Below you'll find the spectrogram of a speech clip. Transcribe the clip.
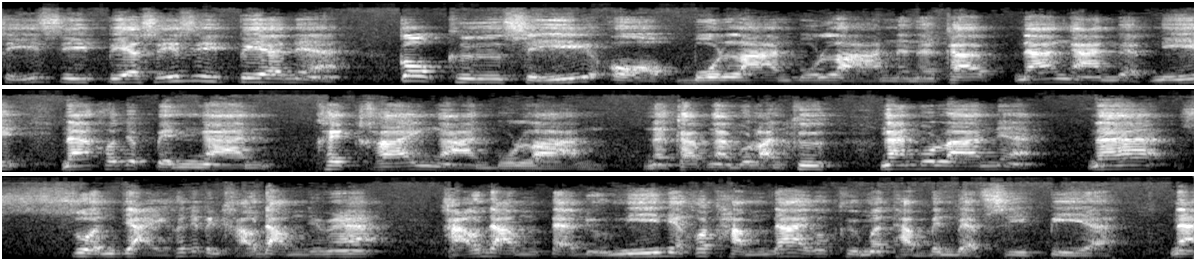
สีซีเปียสีซีเปียเนี่ยก็คือสีออกโบราณโบราณนะครับนะงานแบบนี้นะเขาจะเป็นงานคล้ายๆ งานโบราณนะครับ งานโบราณคืองานโบราณเนี่ยนะส่วนใหญ่เขาจะเป็นขาวดำใช่ไหมฮะขาวดำแต่เดี๋ยวนี้เนี่ยเขาทำได้ก็คือมาทำเป็นแบบซีเปียนะ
